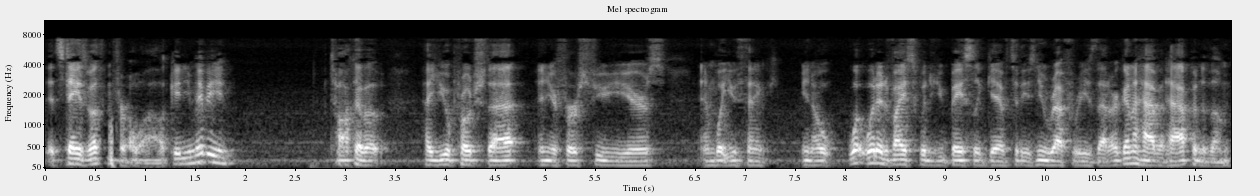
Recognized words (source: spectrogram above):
it stays with them for a while. Can you maybe talk about how you approach that in your first few years and what you think? You know, what what advice would you basically give to these new referees that are going to have it happen to them,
